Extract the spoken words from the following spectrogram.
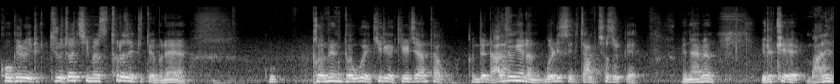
고개를 이렇게 뒤로 젖히면서 틀어졌기 때문에 범행 도구의 길이가 길지 않다고. 근데 나중에는 멀리서 잘 쳤을 거예요. 왜냐하면 이렇게 많이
